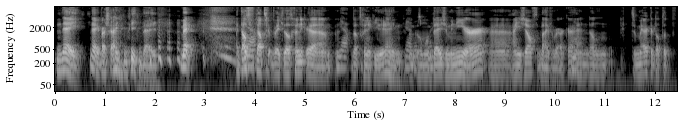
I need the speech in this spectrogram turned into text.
Nee, nee, waarschijnlijk niet, nee. nee. En dat, dat, weet je, dat gun ik, uh, dat gun ik iedereen. om op deze manier uh, aan jezelf te blijven werken. En dan te merken dat het,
